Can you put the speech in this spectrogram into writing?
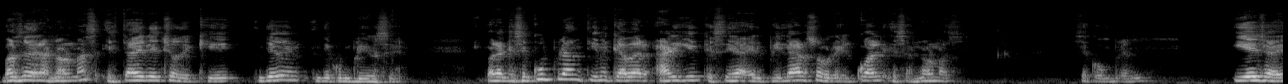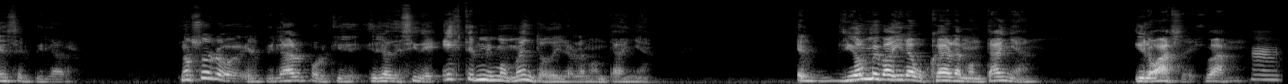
base de las normas está el hecho de que deben de cumplirse. Y para que se cumplan tiene que haber alguien que sea el pilar sobre el cual esas normas se cumplen. Y ella es el pilar. No solo el pilar porque ella decide, este es mi momento de ir a la montaña. El Dios me va a ir a buscar a la montaña. Y lo hace, y va. Mm.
